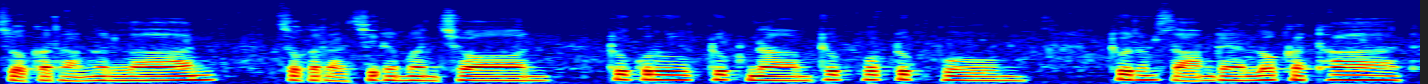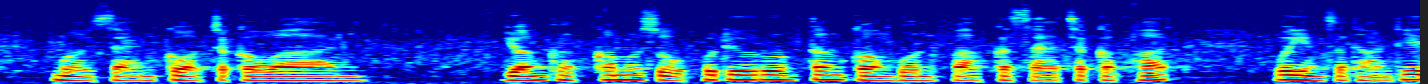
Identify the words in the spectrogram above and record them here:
สวดคาถาเงินล้านสวดคาถาชินบัญชร ทุกรูปทุกนาม ทุกภพทุกภูมิทั่วทั้งสามแดนโลกธาตุหมื่นแสนโกฏจักรวาล ย้อนกลับเข้ามาสู่ผู้ที่ร่วมตั้งกองบุญฝากกระแสจักรพรรดิไว้ยังสถานที่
